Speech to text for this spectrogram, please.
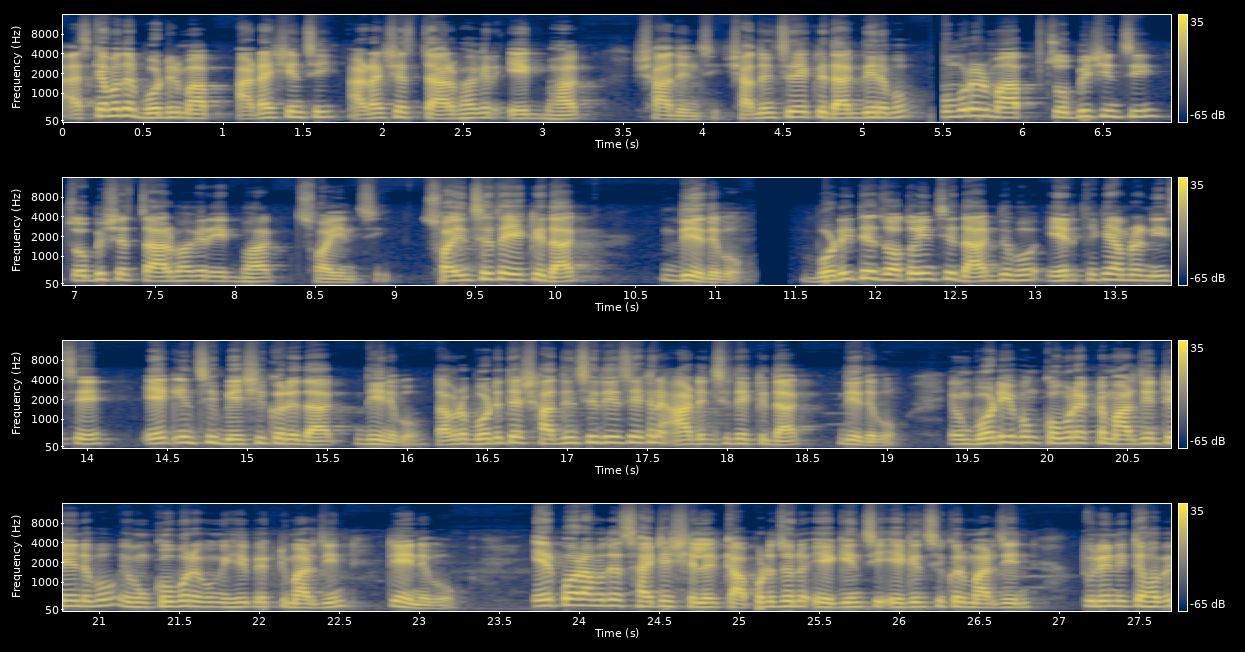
আজকে আমাদের বডির মাপ আঠাশ ইঞ্চি আঠাশের চার ভাগের এক ভাগ সাত ইঞ্চি। সাত ইঞ্চিতে একটি দাগ দিয়ে নেব। কোমরের মাপ চব্বিশ ইঞ্চি চব্বিশের চার ভাগের এক ভাগ ছয় ইঞ্চি। ছয় ইঞ্চিতে একটি দাগ দিয়ে দেব। বডিতে যত ইঞ্চি দাগ দেব, এর থেকে আমরা নিচে এক ইঞ্চি বেশি করে দাগ দিয়ে নেব। তো আমরা বডিতে সাত ইঞ্চি দিয়েছি, এখানে আট ইঞ্চিতে একটি দাগ দিয়ে দেবো। এবং বডি এবং কোমরে একটা মার্জিন টেনে নেব এবং কোমর এবং হিপ একটি মার্জিন টেনে নেব। এরপর আমাদের সাইডে সেলের কাপড়ের জন্য এক ইঞ্চি এক ইঞ্চি করে মার্জিন তুলে নিতে হবে।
